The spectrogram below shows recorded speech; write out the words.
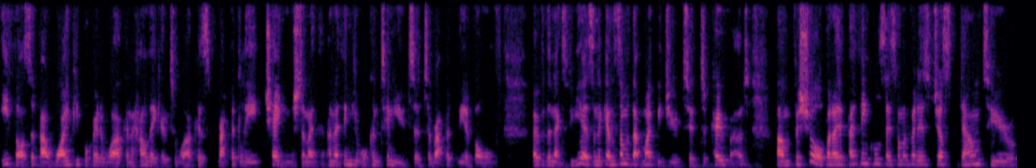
ethos about why people go to work and how they go to work has rapidly changed, and I th- and I think it will continue to to rapidly evolve over the next few years. And again, some of that might be due to to COVID, um, for sure, but I, I think also some of it is just down to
